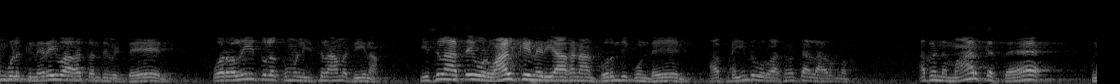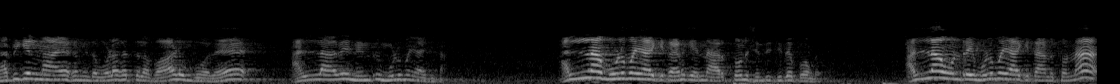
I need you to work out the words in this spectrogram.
உங்களுக்கு நிறைவாக தந்து விட்டேன் ஒரு அலி துலக்கும் இஸ்லாம தீனா. இஸ்லாத்தை ஒரு வாழ்க்கை நெறியாக நான் பொருந்தி கொண்டேன் அப்படின்னு ஒரு வசனத்தை அருணம் அப்ப இந்த மார்க்கத்தை நபிகள் நாயகம் இந்த உலகத்துல வாழும் போதே அல்லாவே நின்று முழுமையாக்கிட்டான். அல்லாஹ் முழுமையாக்கிட்டானுக்கு என்ன அர்த்தம்னு சிந்திச்சுட்டே போங்க. அல்லாஹ் ஒன்றை முழுமையாக்கிட்டான்னு சொன்னா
